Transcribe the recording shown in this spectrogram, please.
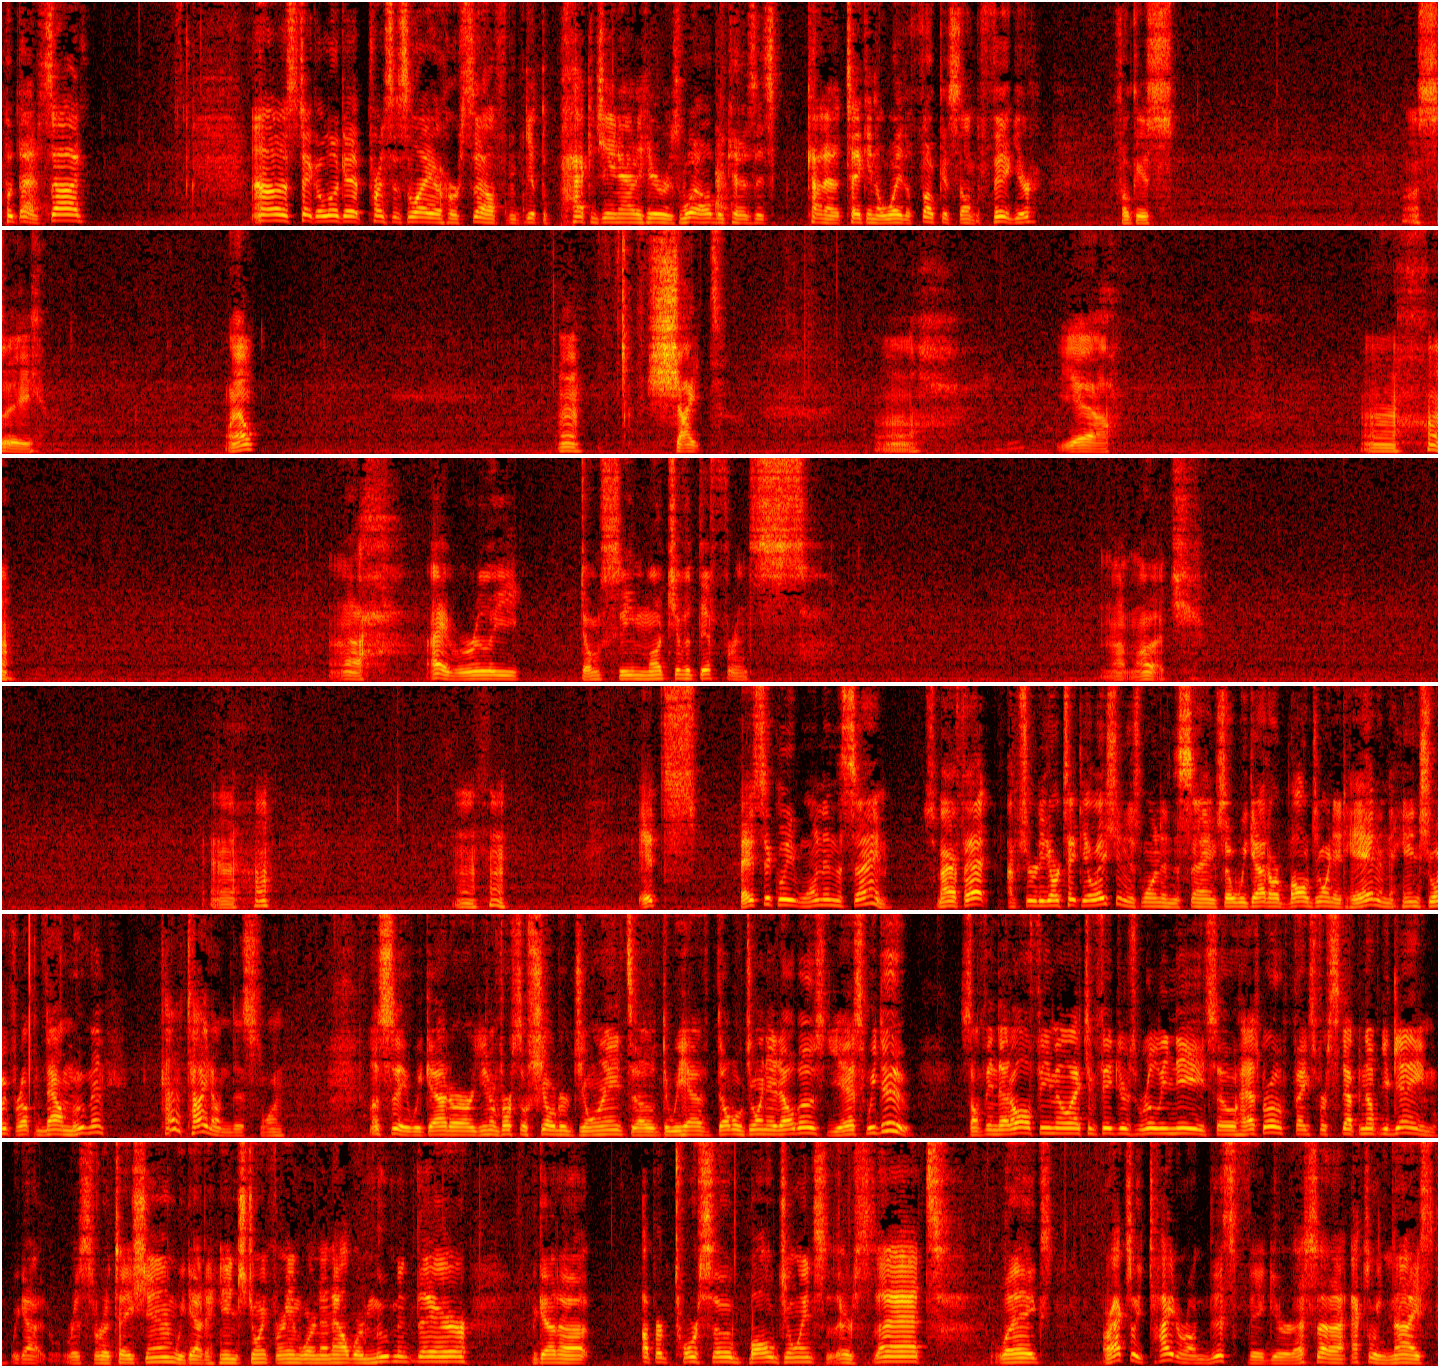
Put that aside. Uh, let's take a look at Princess Leia herself and get the packaging out of here as well because it's kind of taking away the focus on the figure. Focus. Let's see. Well. Eh. Shite. Uh, yeah. Uh-huh. Uh, I really don't see much of a difference. Not much. Uh-huh. Mm-hmm. It's basically one and the same. As a matter of fact, I'm sure the articulation is one and the same. So we got our ball jointed head and the hinge joint for up and down movement. Kind of tight on this one. Let's see, we got our universal shoulder joint. Uh, do we have double jointed elbows? Yes, we do. Something that all female action figures really need. So Hasbro, thanks for stepping up your game. We got wrist rotation. We got a hinge joint for inward and outward movement there. We got a upper torso ball joints. There's that. Legs are actually tighter on this figure. That's uh, actually nice.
